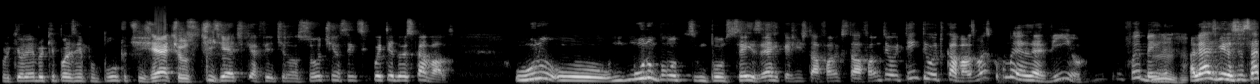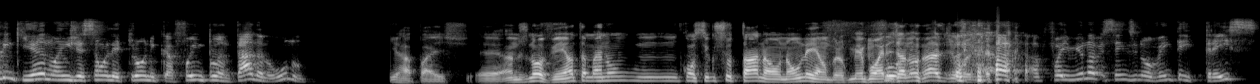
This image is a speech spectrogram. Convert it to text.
Porque eu lembro que, por exemplo, o ponto Tijet, os Tijet que a Fiat lançou, tinha 152 cavalos. O Uno, o Uno 1.6R que a gente estava falando, que você estava falando, tem 88 cavalos, mas como ele é levinho, foi bem, né? uhum. né? Aliás, Mira, você sabe em que ano a injeção eletrônica foi implantada no Uno? Ih, rapaz, é, anos 90, mas não, não, consigo chutar, não, não lembro. Memória Foi... já não ajuda. Foi em 1993,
